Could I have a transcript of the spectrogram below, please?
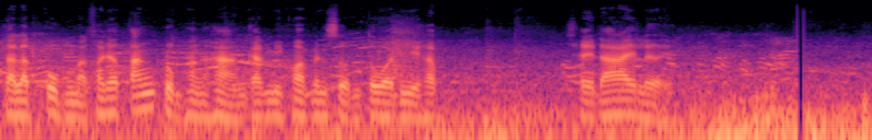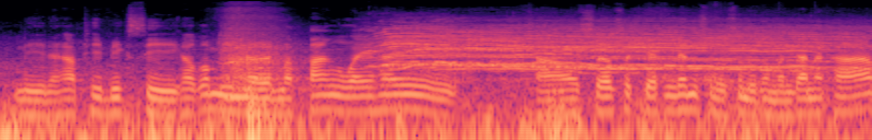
แต่ละกลุ่มอะเขาจะตั้งกลุ่มห่างๆกันมีความเป็นส่วนตัวดีครับ ใช้ได้เลย นี่นะครับที่บิ๊กซีเขาก็มีเนินมาตั้งไว้ให้ชาวเซิร์ฟสเก็ตเล่นสนุกๆกันเหมือนกันนะครับ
